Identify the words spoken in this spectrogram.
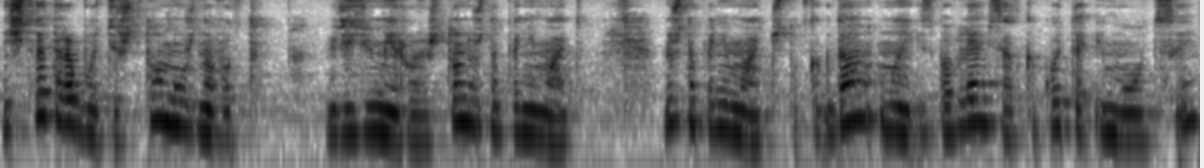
Значит, в этой работе что нужно, вот резюмируя, что нужно понимать? Нужно понимать, что когда мы избавляемся от какой-то эмоции,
